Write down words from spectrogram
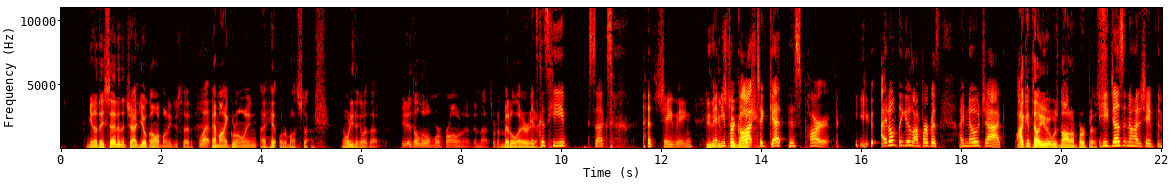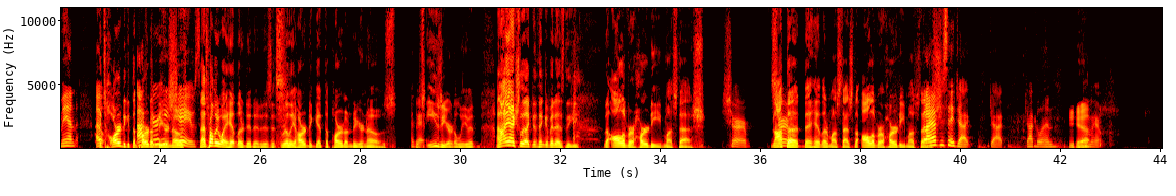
You know, they said in the chat, Yokohama Bunny just said, What? Am I growing a Hitler mustache? And what do you think about that? It is a little more prominent in that sort of middle area. It's because he sucks at shaving, do you think and it's he too forgot much? to get this part. You- I don't think it was on purpose. I know Jack. I can tell you it was not on purpose. He doesn't know how to shave. The man. I- it's hard to get the part under your he nose. That's probably why Hitler did it. Is it's really hard to get the part under your nose. okay. It's easier to leave it. And I actually like to think of it as the the Oliver Hardy mustache. Sure. Not Sure. the the Hitler mustache, the Oliver Hardy mustache. But I have to say, Jack, Jack, Jacqueline, Yeah. come here.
